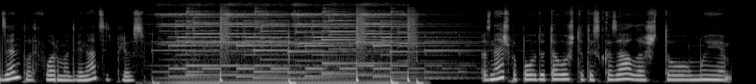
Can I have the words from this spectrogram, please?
Zen платформа 12+. Знаешь, по поводу того, что ты сказала, что мы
